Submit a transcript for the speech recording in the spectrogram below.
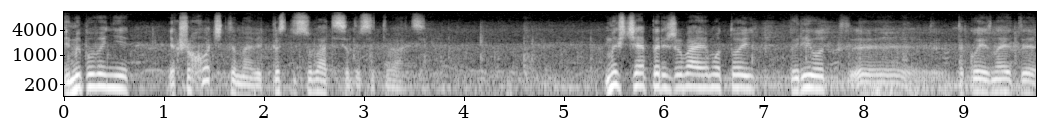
І ми повинні, якщо хочете навіть, пристосуватися до ситуації. Ми ще переживаємо той період е, такої, знаєте, е,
